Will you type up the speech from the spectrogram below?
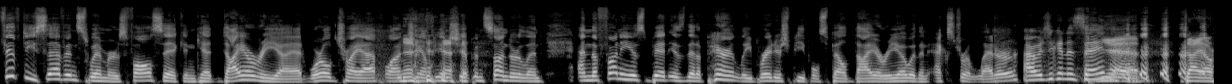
57 swimmers fall sick and get diarrhea at World Triathlon Championship in Sunderland. And the funniest bit is that apparently British people spell diarrhea with an extra letter. I was just gonna say Yeah. that. Diarrhea.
